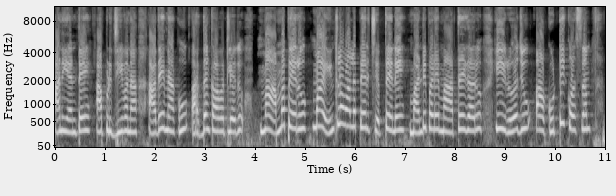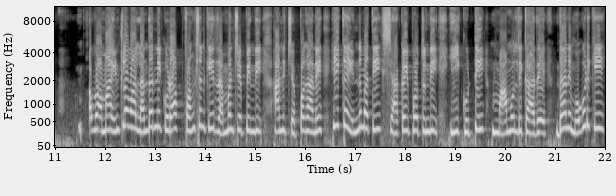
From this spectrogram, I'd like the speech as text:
అని అంటే అప్పుడు జీవన అదే నాకు అర్థం కావట్లేదు. మా అమ్మ పేరు మా ఇంట్లో వాళ్ళ పేరు చెప్తేనే మండిపడే మా అత్తయ్య గారు ఈరోజు ఆ కుట్టి కోసం మా ఇంట్లో వాళ్ళందరినీ కూడా ఫంక్షన్కి రమ్మని చెప్పింది. అని చెప్పగానే ఇక ఇందుమతి షాక్ అయిపోతుంది. ఈ కుట్టి మామూలుది కాదే. దాని మొగుడికి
